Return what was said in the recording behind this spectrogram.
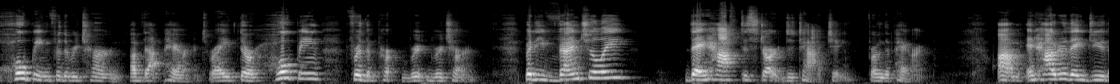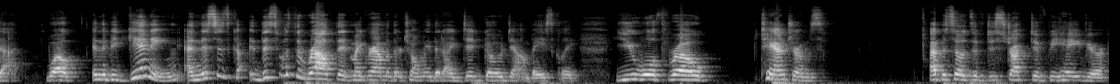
hoping for the return of that parent, right? They're hoping for the per- return, but eventually they have to start detaching from the parent. Um, and how do they do that? Well, in the beginning, and this is this was the route that my grandmother told me that I did go down. Basically, you will throw tantrums episodes of destructive behavior.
